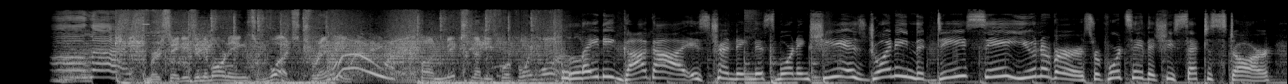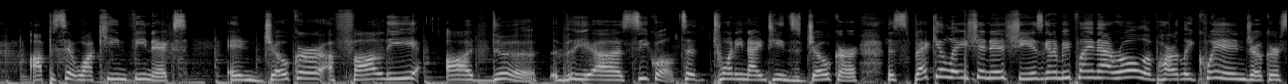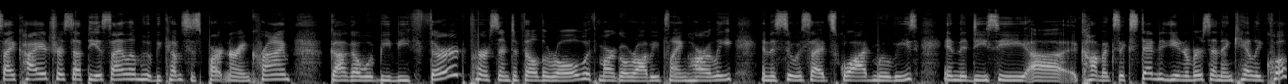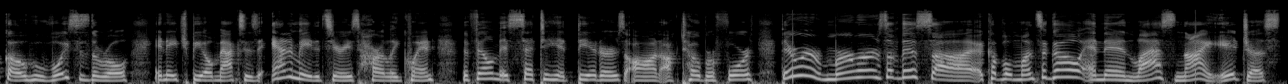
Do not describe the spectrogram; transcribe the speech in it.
Mercedes in the mornings. What's trending on Mix 94.1? Lady Gaga is trending this morning. She is joining the DC universe. Reports say that she's set to star opposite Joaquin Phoenix in Joker Folie Deux, the uh, sequel to 2019's Joker. The speculation is she is going to be playing that role of Harley Quinn, Joker's psychiatrist at the asylum who becomes his partner in crime. Gaga would be the third person to fill the role with Margot Robbie playing Harley in the Suicide Squad movies in the DC uh, Comics extended universe, and then Kaley Cuoco, who voices the role in HBO Max's animated series Harley Quinn. The film is set to hit theaters October 4th. There were murmurs of this uh, a couple months ago, and then last night it just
